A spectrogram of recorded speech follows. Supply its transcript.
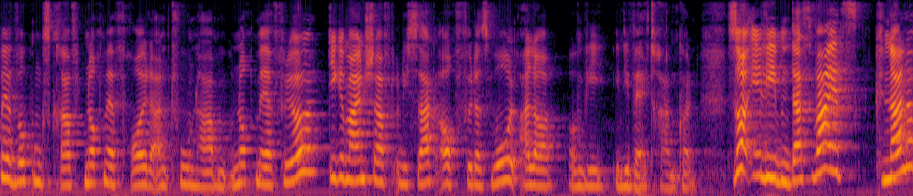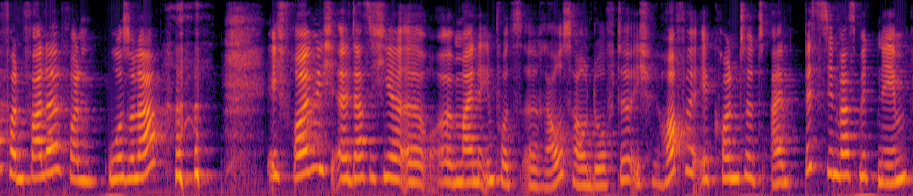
mehr Wirkungskraft, noch mehr Freude am Tun haben, noch mehr für die Gemeinschaft und ich sage auch für das Wohl aller irgendwie in die Welt tragen können. So, ihr Lieben, das war jetzt Knalle von Falle von Ursula. Ich freue mich, äh, dass ich hier äh, meine Inputs äh, raushauen durfte. Ich hoffe, ihr konntet ein bisschen was mitnehmen.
